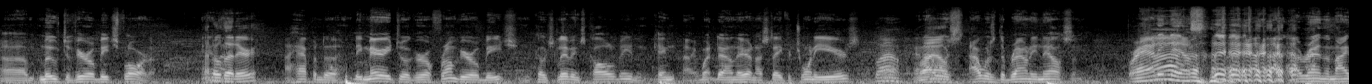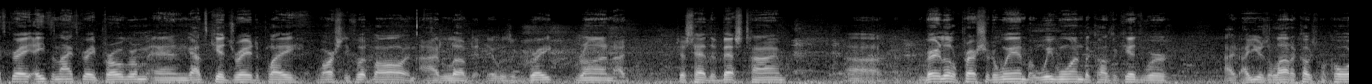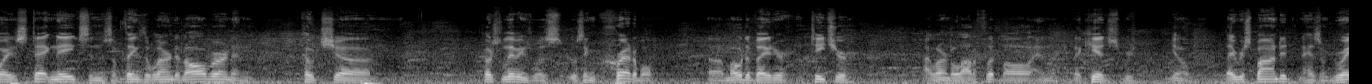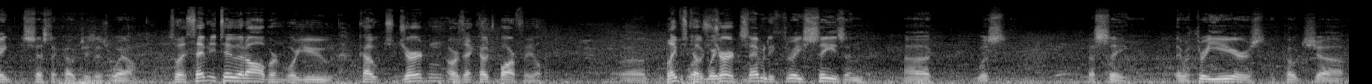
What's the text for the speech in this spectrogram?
uh, moved to Vero Beach, Florida. I know that area. I happened to be married to a girl from Vero Beach, and Coach Livings called me and came. I went down there and I stayed for 20 years. Wow. And I was I was the Brownie Nelson. Brownie Ah. Nelson. I ran the ninth grade, eighth and ninth grade program, and got the kids ready to play varsity football, and I loved it. It was a great run. I just had the best time. Uh, very little pressure to win, but we won because the kids were. I, I used a lot of Coach McCoy's techniques and some things I learned at Auburn, and Coach uh, Coach Livings was was incredible uh, motivator, teacher. I learned a lot of football, and the kids, you know, they responded and had some great assistant coaches as well. So at 72 at Auburn, were you Coach Jordan or is that Coach Barfield? I believe it's Coach Well, Jordan. 73 season uh, was, let's see, there were three years. Coach uh,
